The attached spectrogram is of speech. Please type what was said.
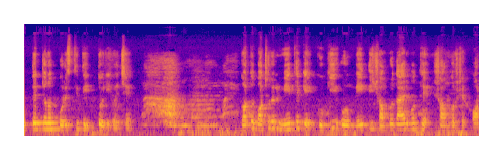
উদ্বেগজনক পরিস্থিতি তৈরি হয়েছে। গত বছরের মে থেকে কুকি ও মেইতি সম্প্রদায়ের মধ্যে সংঘর্ষের পর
